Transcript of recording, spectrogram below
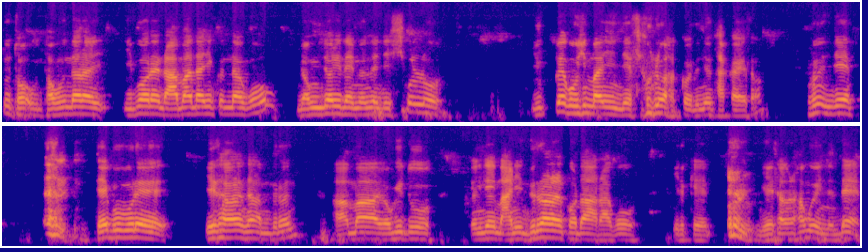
또 더, 더군다나 이번에 라마단이 끝나고 명절이 되면서 이제 시골로 650만이 이제 시골로 갔거든요 다카에서. 그러면 이제 대부분의 예상하는 사람들은 아마 여기도 굉장히 많이 늘어날 거다라고 이렇게 예상을 하고 있는데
